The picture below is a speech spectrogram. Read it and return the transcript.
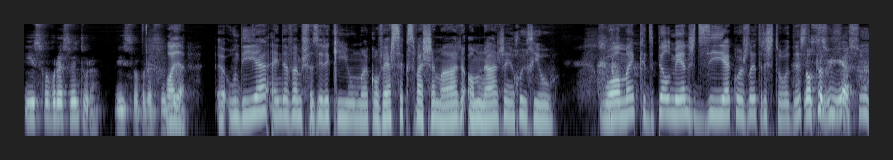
e isso favorece Ventura. Isso favorece Ventura. Olha, eh, um dia ainda vamos fazer aqui uma conversa que se vai chamar Homenagem a Rui Rio. O homem que de, pelo menos dizia com as letras todas. Não sabia. Se fosse, um,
